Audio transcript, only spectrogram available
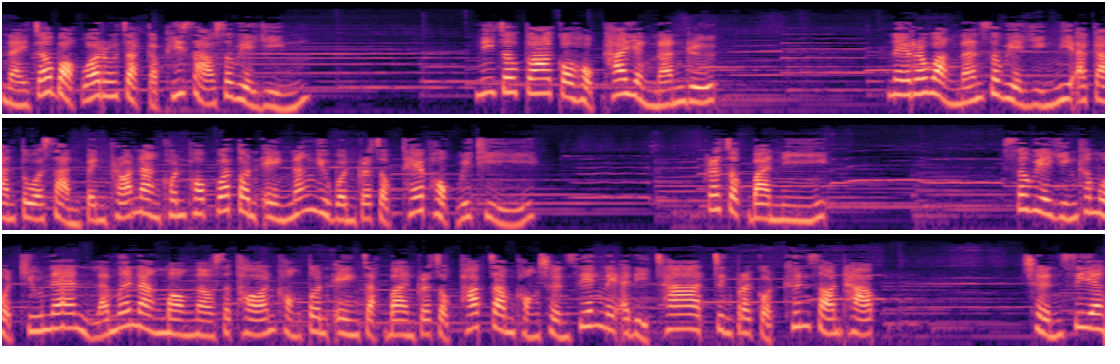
ไหนเจ้าบอกว่ารู้จักกับพี่สาวเสวียหญิง นี่เจ้ากล้าโกหกข้าอย่างนั้นหรือ ในระหว่างนั้นเสวียหญิงมีอาการตัวสั่นเป็นเพราะนางค้นพบว่าตนเองนั่งอยู่บนกระจกเทพหกวิถี กระจกบานนี้ เสวียหญิงขมวดคิ้วแน่น และเมื่อนางมองเงาสะท้อนของตนเองจากบานกระจกภาพจำของเฉินเซี่ยงในอดีตชาติ จึงปรากฏขึ้นซ้อนทับ เฉินเซี่ยง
